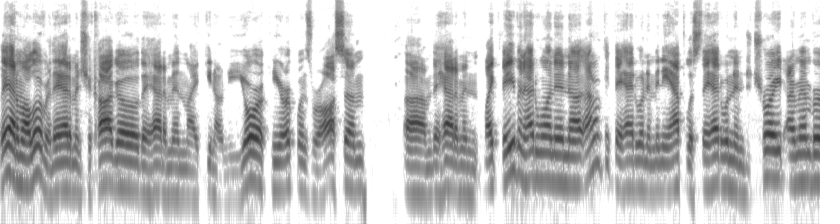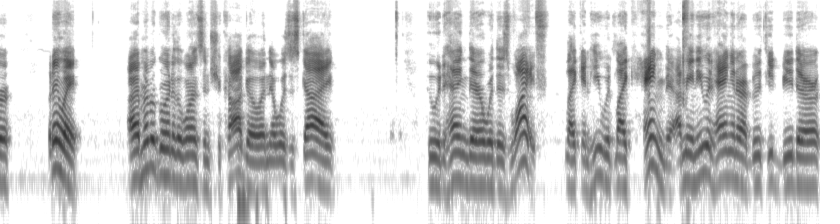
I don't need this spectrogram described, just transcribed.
they had them all over. They had them in Chicago. They had them in like you know New York. New York ones were awesome. Um, they had them in like they even had one in. Uh, I don't think they had one in Minneapolis. They had one in Detroit. I remember. But anyway, I remember going to the ones in Chicago, and there was this guy who would hang there with his wife, like, and he would like hang there. I mean, he would hang in our booth. He'd be there,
